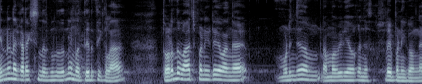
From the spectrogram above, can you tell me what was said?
என்னென்ன கரெக்ஷன் இருக்குன்றதுன்னு நம்ம திருத்திக்கலாம். தொடர்ந்து வாட்ச் பண்ணிகிட்டே வாங்க. முடிஞ்சால் நம்ம வீடியோவை கொஞ்சம் சப்ஸ்கிரைப் பண்ணிக்கோங்க.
